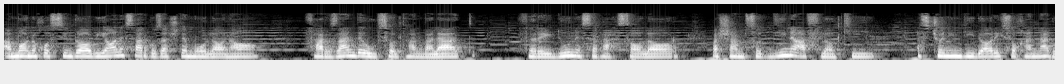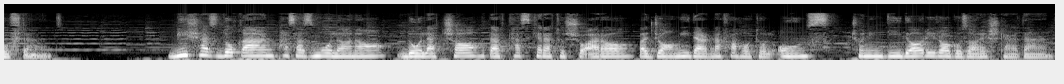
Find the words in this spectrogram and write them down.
اما نخستین راویان سرگذشت مولانا فرزند او سلطان ولد فریدون سپه سالار و شمس الدین افلاکی از چنین دیداری سخن نگفتند. بیش از دو قرن پس از مولانا دولتشاه در تسکرت شعرا و جامی در نفحات الانس چون این دیداری را گزارش کردند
